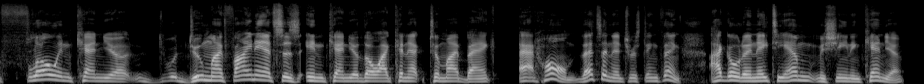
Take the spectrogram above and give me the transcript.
flow in Kenya, do my finances in Kenya, though I connect to my bank at home. That's an interesting thing. I go to an ATM machine in Kenya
